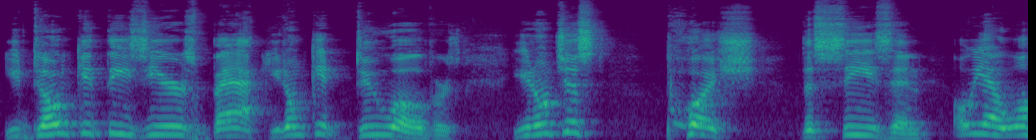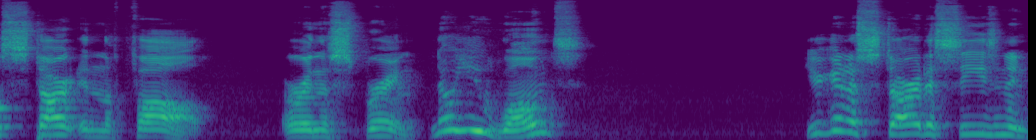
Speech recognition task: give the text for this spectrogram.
You don't get these years back. You don't get do overs. You don't just push the season. Oh, yeah, we'll start in the fall or in the spring. No, you won't. You're going to start a season in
